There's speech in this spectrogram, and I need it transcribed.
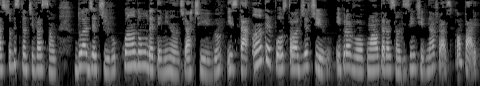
a substantivação do adjetivo quando um determinante artigo está anteposto ao adjetivo e provoca uma alteração de sentido na frase. Compare.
